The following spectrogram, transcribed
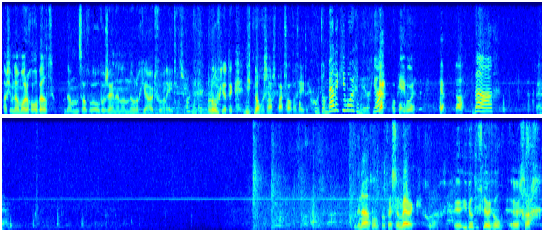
Als je me nou morgen opbelt, dan zal het wel over zijn en dan nodig je uit voor een etentje. Oh, dat- Beloof je dat ik niet nog eens een afspraak zal vergeten? Goed, dan bel ik je morgenmiddag, ja? Ja, oké hoor. Ja, dag. Dag. Goedenavond, professor Merrick. Goedendag. Eh, u wilt uw sleutel? Eh, graag.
